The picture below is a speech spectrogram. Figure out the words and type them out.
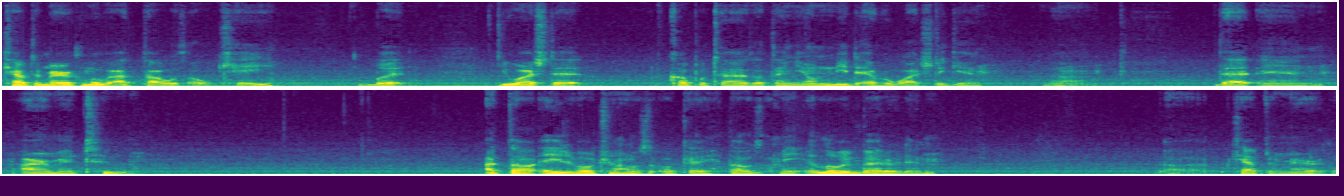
Captain America movie I thought was okay, but you watch that a couple times, I think you don't need to ever watch it again. Um, that and Iron Man Two. I thought Age of Ultron was okay. That was, I mean, a little bit better than uh, Captain America.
